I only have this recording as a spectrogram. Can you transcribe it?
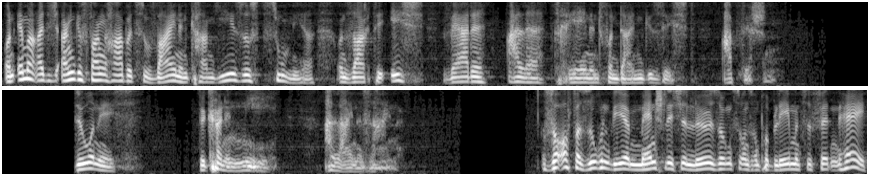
Und immer als ich angefangen habe zu weinen, kam Jesus zu mir und sagte, ich werde alle Tränen von deinem Gesicht abwischen. Du und ich, wir können nie alleine sein. So oft versuchen wir, menschliche Lösungen zu unseren Problemen zu finden. Hey,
